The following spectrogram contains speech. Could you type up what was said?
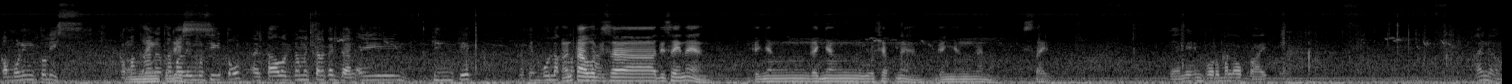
Kamuning tulis. Kamag-anak na malimusito. Ang tawag naman talaga dyan ay kingkit. Kasi bulak Ang tawag sa design na yan? Ganyang, ganyang workshop na yan. Ganyang ano, style. Kaya may informal upright. Ano?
